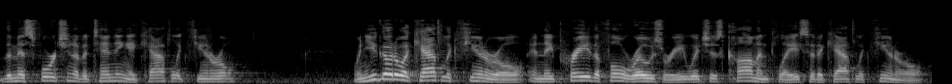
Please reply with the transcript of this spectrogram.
the misfortune of attending a Catholic funeral? When you go to a Catholic funeral and they pray the full rosary, which is commonplace at a Catholic funeral,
